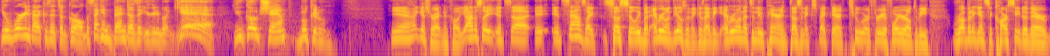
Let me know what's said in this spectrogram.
you're worried about it because it's a girl. The second Ben does it, you're going to be like, yeah, you go, champ. Look at him. Yeah, I guess you're right, Nicole. Yeah, honestly, it's uh, it, it sounds like so silly, but everyone deals with it because I think everyone that's a new parent doesn't expect their two or three or four year old to be rubbing against the car seat or their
